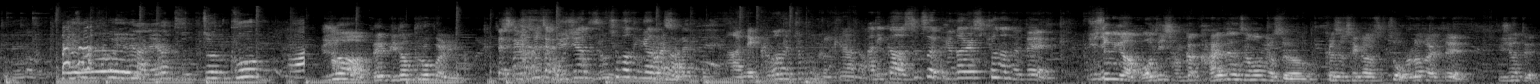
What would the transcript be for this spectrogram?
좋나 보다. 그거 이름 아니라 9.9? 유준아 내 미담 풀어 빨리. 근데 지금 살짝 유지한테 상처받은 게 하나 말했대. 아, 근데 그거는 조금 그렇긴 하다. 아니, 그니까 숙소에 배달을 시켜놨는데 유준이가 어디 잠깐 가야 되는 상황이었어요. 그래서 제가 숙소 올라갈 때 유준한테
